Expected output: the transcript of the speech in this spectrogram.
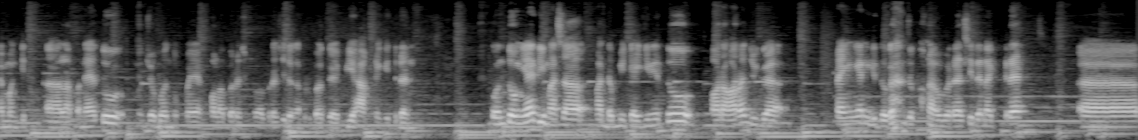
emang kita uh, 8 tuh mencoba untuk banyak kolaborasi-kolaborasi dengan berbagai pihak kayak gitu. Dan untungnya di masa pandemi kayak gini tuh orang-orang juga pengen gitu kan untuk kolaborasi dan akhirnya uh,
